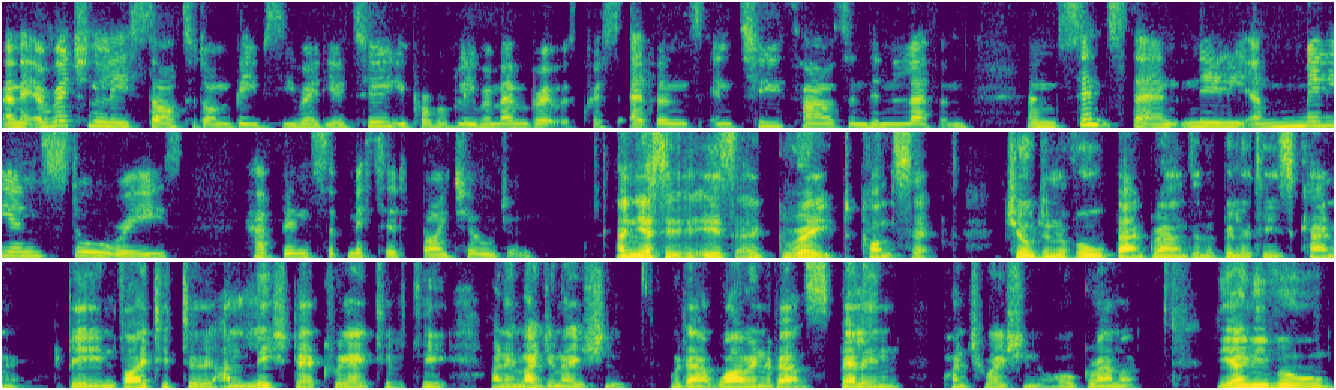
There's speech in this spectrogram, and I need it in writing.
and it originally started on BBC Radio 2. You probably remember it with Chris Evans in 2011. And since then, nearly a million stories have been submitted by children. And yes, it is a great concept. Children of all backgrounds and abilities can be invited to unleash their creativity and imagination without worrying about spelling, punctuation, or grammar. The only rule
